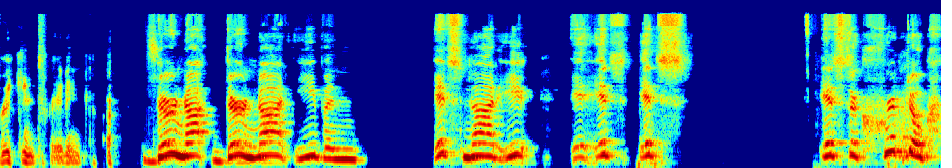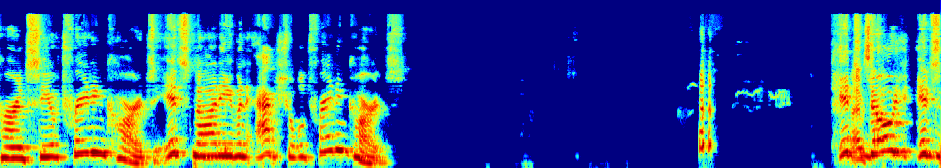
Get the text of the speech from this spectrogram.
freaking trading cards. They're not they're not even it's not it's it's it's the cryptocurrency of trading cards. It's not even actual trading cards. It's Doge. It's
